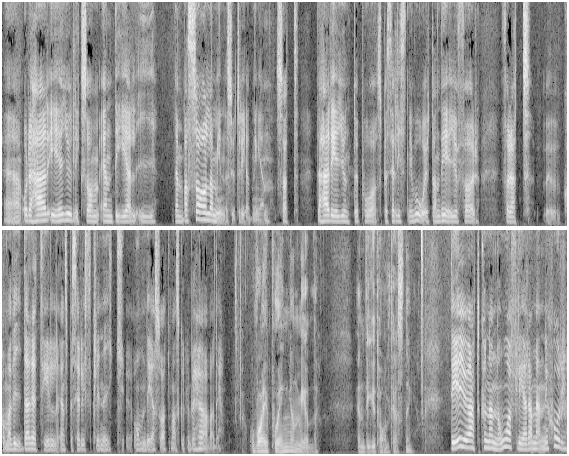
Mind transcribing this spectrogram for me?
Ehm, och det här är ju liksom en del i den basala minnesutredningen. Så att det här är ju inte på specialistnivå utan det är ju för, för att komma vidare till en specialistklinik om det är så att man skulle behöva det. Och vad är poängen med en digital testning? det är ju att kunna nå flera människor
